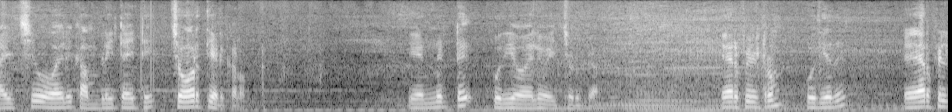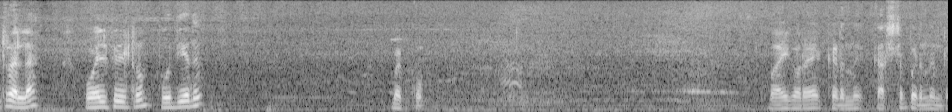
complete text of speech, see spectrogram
അയച്ച് ഓയിൽ കംപ്ലീറ്റ് ആയിട്ട് ചോർത്തിയെടുക്കണം. എന്നിട്ട് പുതിയ ഓയിൽ ഒഴിച്ചു കൊടുക്കുക. എയർ ഫിൽറ്ററും പുതിയത്. എയർ ഫിൽറ്റർ അല്ല ഓയിൽ ഫിൽറ്ററും പുതിയത് വെക്കും. ബായി കുറേ കിടന്ന് കഷ്ടപ്പെടുന്നുണ്ട്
